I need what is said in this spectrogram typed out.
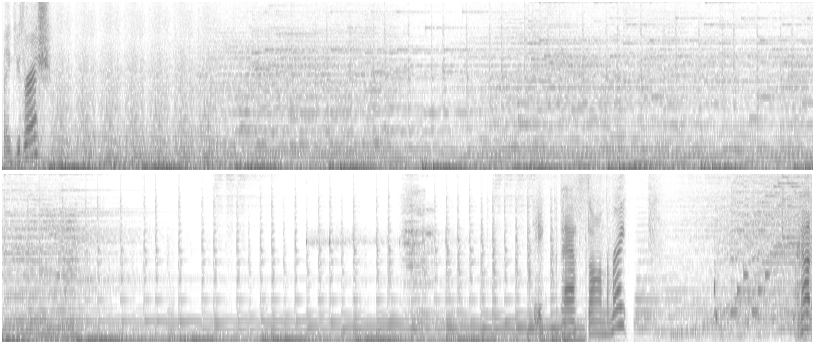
Thank you, Thrash. On the right. Why not?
